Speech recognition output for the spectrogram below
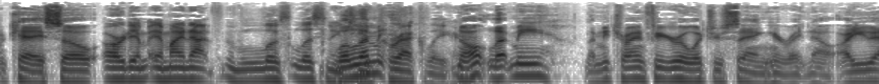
okay so Or am, am I not lis- listening well to let me correctly? Here? no let me let me try and figure out what you're saying here right now are you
